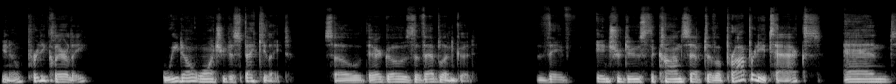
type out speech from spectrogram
you know, pretty clearly, we don't want you to speculate. So there goes the Veblen good they've introduced the concept of a property tax, and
